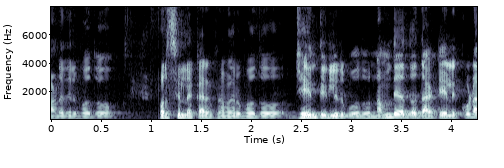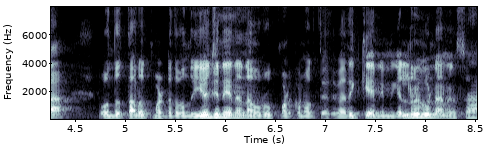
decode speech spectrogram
ಮಾಡೋದಿರ್ಬೋದು, ಪರಿಶೀಲನೆ ಕಾರ್ಯಕ್ರಮ ಇರ್ಬೋದು, ಜಯಂತಿಗಳಿರ್ಬೋದು ನಮ್ಮದೇ ಆದ ದಾಟಿಯಲ್ಲಿ ಕೂಡ ಒಂದು ತಾಲೂಕು ಮಟ್ಟದ ಒಂದು ಯೋಜನೆಯನ್ನು ನಾವು ರೂಪ ಮಾಡ್ಕೊಂಡು ಹೋಗ್ತಾ ಇದ್ದೀವಿ ಅದಕ್ಕೆ ನಿಮಗೆಲ್ಲರಿಗೂ ನಾನು ಸಹ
